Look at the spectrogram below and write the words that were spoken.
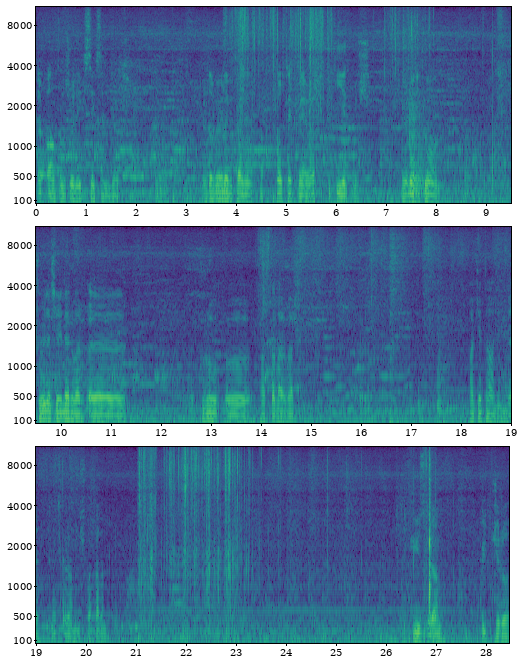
Hep altılı şöyle 2.84. Burada böyle bir tane tost ekmeği var. 2.70. Şöyle 2.10. Şöyle şeyler var. eee, kuru eee, pastalar var. Eee, paket halinde. Kaç grammış bakalım. ...200 gram... ...3 euro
